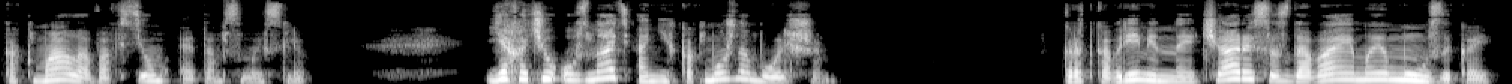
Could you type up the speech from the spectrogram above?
как мало во всем этом смысле. Я хочу узнать о них как можно больше. Кратковременные чары, создаваемые музыкой.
